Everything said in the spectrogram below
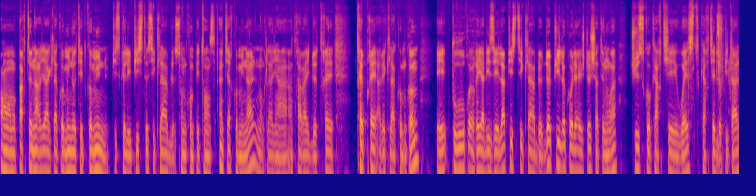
en partenariat avec la communauté de communes, puisque les pistes cyclables sont une compétence intercommunale. Donc là, il y a un, un travail de très très près avec la Comcom et pour réaliser la piste cyclable depuis le collège de Châtenois jusqu'au quartier ouest, quartier de l'hôpital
